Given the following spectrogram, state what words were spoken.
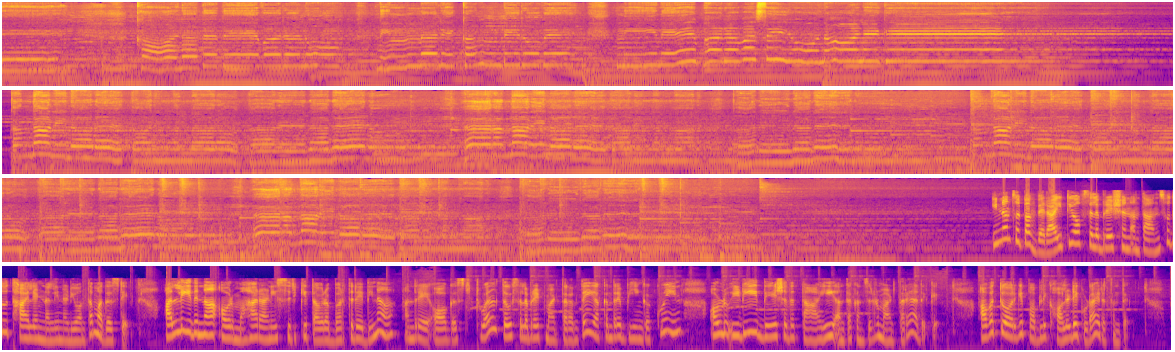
ವೆರೈಟಿ ಆಫ್ ಸೆಲೆಬ್ರೇಷನ್ ಅಂತ ಅನ್ಸೋದು ಥಾಯ್ಲೆಂಡ್ನಲ್ಲಿ ನಡೆಯುವಂಥ ಮದರ್ಸ್ ಡೇ ಅಲ್ಲಿ ಇದನ್ನ ಅವ್ರ ಮಹಾರಾಣಿ ಸಿರಿಕಿತ್ ಅವರ ಬರ್ತ್ಡೇ ದಿನ, ಅಂದರೆ ಆಗಸ್ಟ್ ಟ್ವೆಲ್ತ್ ಸೆಲೆಬ್ರೇಟ್ ಮಾಡ್ತಾರಂತೆ. ಯಾಕಂದರೆ ಬೀಯಿಂಗ್ ಅ ಕ್ವೀನ್ ಅವಳು ಇಡೀ ದೇಶದ ತಾಯಿ ಅಂತ ಕನ್ಸಿಡರ್ ಮಾಡ್ತಾರೆ ಅದಕ್ಕೆ. ಅವತ್ತು ಅವರಿಗೆ ಪಬ್ಲಿಕ್ ಹಾಲಿಡೇ ಕೂಡ ಇರುತ್ತಂತೆ.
